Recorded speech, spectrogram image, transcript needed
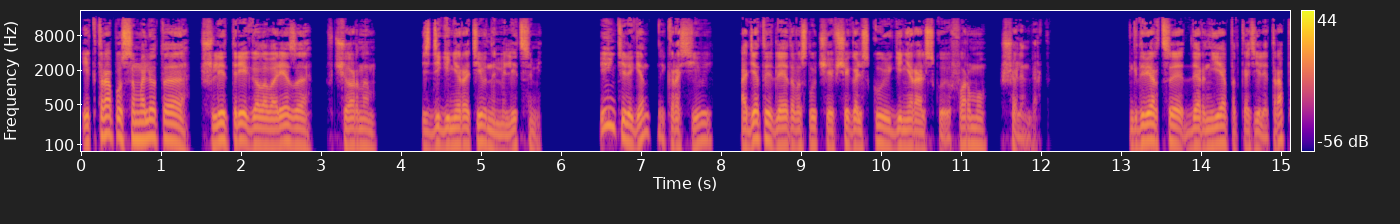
И к трапу самолета шли три головореза в черном, с дегенеративными лицами, и интеллигентный, красивый, одетый для этого случая в щегольскую генеральскую форму Шелленберг. К дверце Дернье подкатили трап,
